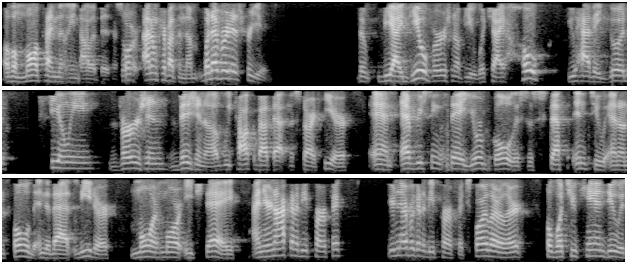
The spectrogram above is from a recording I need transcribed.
of a multi-million dollar business? Or I don't care about the number, whatever it is for you. The, the ideal version of you, which I hope you have a good feeling, version, vision of. We talk about that in the start here. And every single day, your goal is to step into and unfold into that leader more and more each day. And you're not going to be perfect. You're never going to be perfect. Spoiler alert. But what you can do is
